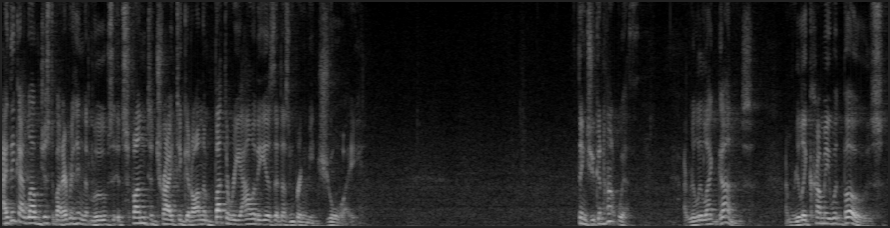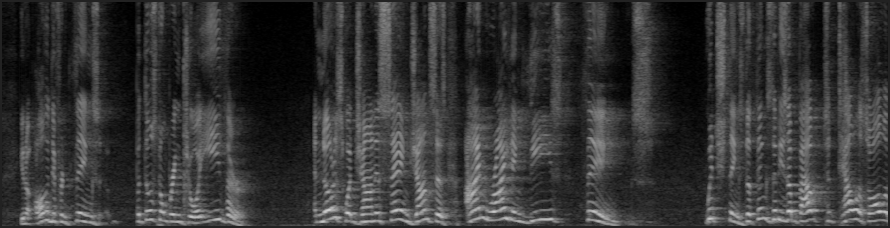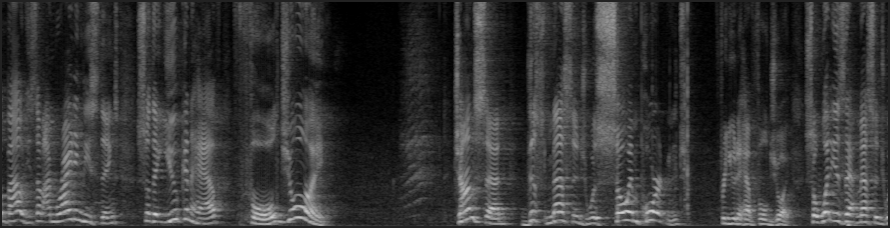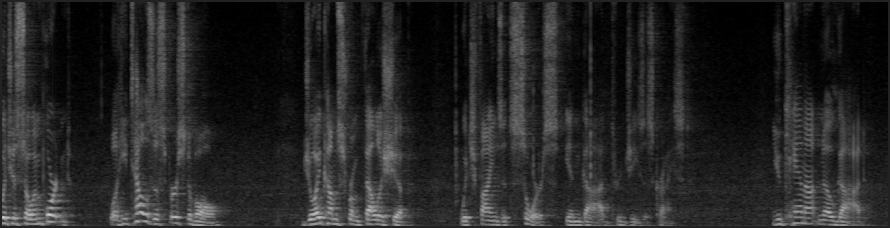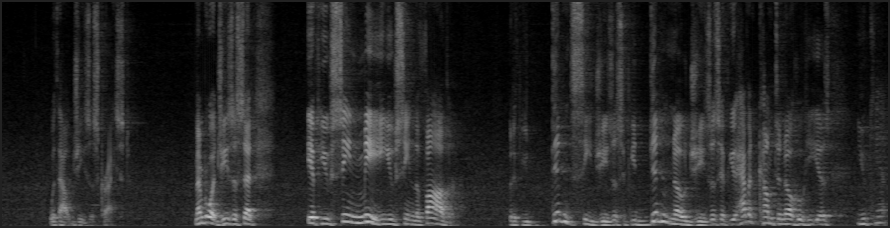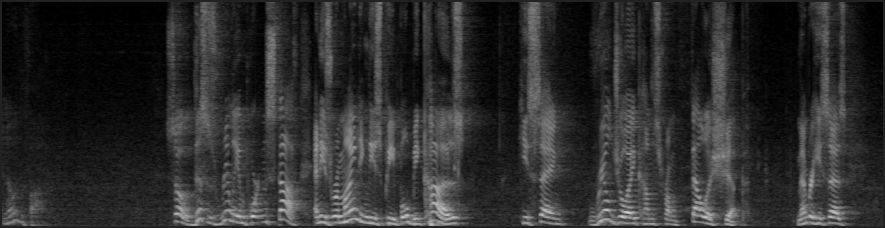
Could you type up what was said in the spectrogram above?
I think I love just about everything that moves. It's fun to try to get on them, but the reality is it doesn't bring me joy. Things you can hunt with. I really like guns. I'm really crummy with bows. You know, all the different things, but those don't bring joy either. And notice what John is saying. John says, I'm writing these things. Which things? The things that he's about to tell us all about. He said, I'm writing these things so that you can have full joy. John said this message was so important for you to have full joy. So, what is that message which is so important? Well, he tells us, first of all, joy comes from fellowship, which finds its source in God through Jesus Christ. You cannot know God without Jesus Christ. Remember what Jesus said if you've seen me, you've seen the Father. But if you didn't see Jesus, if you didn't know Jesus, if you haven't come to know who he is, you can't know the Father. So, this is really important stuff. And he's reminding these people because he's saying real joy comes from fellowship. Remember, he says,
